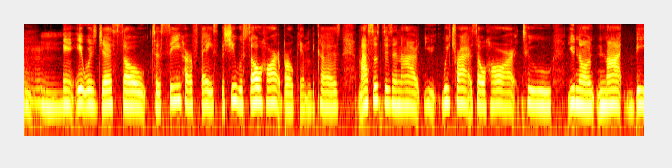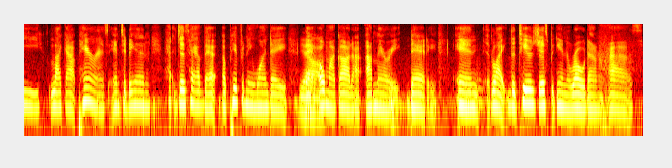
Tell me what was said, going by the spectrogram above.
Mm-hmm. And it was just so to see her face. She was so heartbroken because my sisters and I, you, we tried so hard to, you know, not be like our parents, and to then ha- just have that epiphany one day yeah. that oh my God, I, I married daddy, and mm-hmm. like the tears just began to roll down her eyes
